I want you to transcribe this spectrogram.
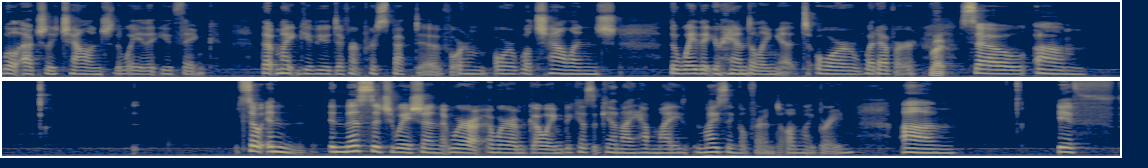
will actually challenge the way that you think. That might give you a different perspective or or will challenge the way that you're handling it or whatever. Right. So, um so in in this situation where where I'm going because again I have my my single friend on my brain. Um if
